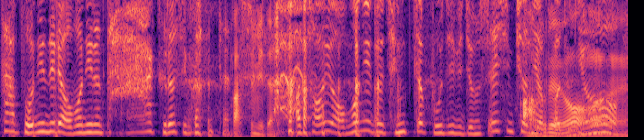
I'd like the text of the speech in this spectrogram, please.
다 본인들의 어머니는 다 그러신 것 같아요. 맞습니다. 아, 저희 어머니도 진짜 고집이 좀 세신 편이었거든요. 아, 네.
